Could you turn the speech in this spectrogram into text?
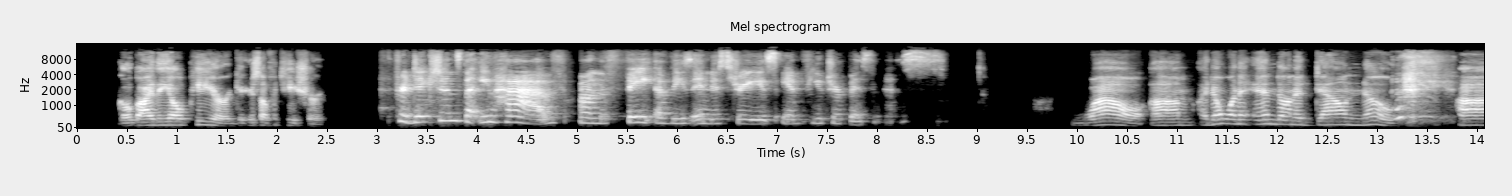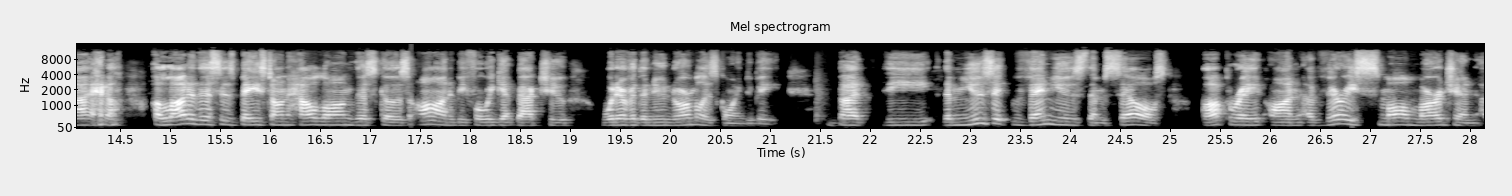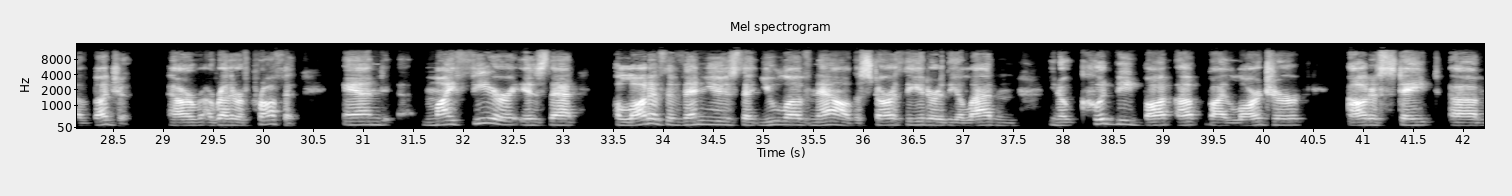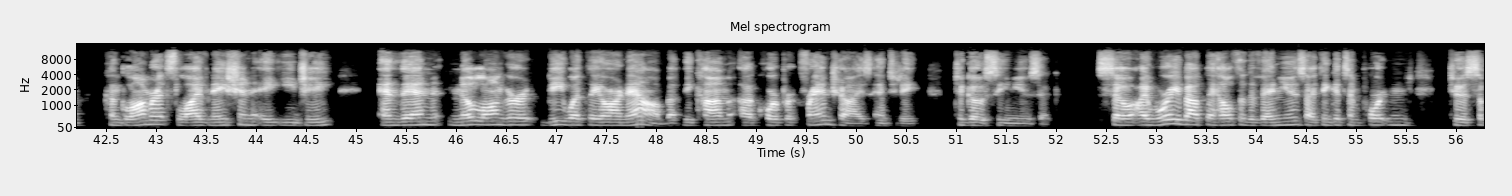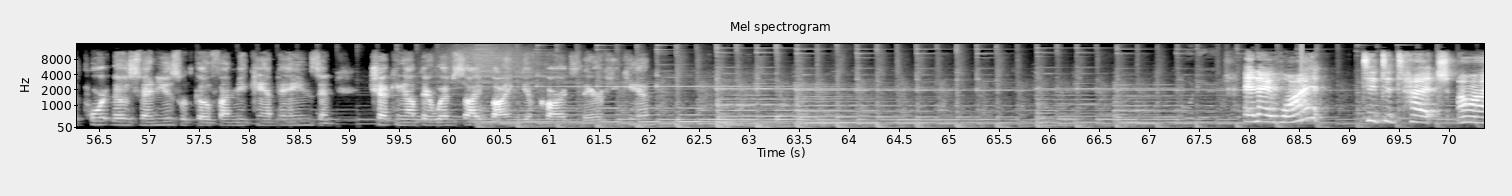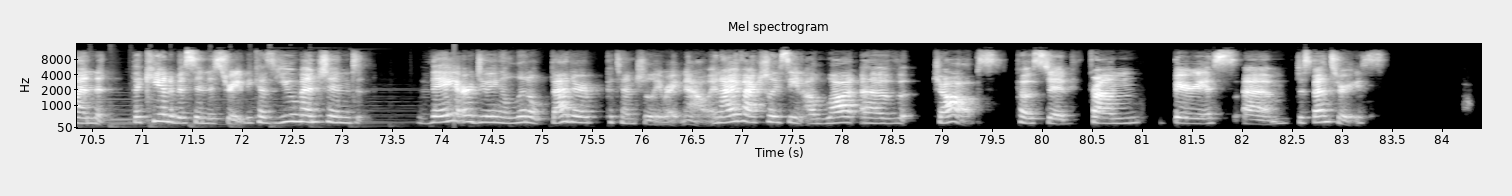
go buy the LP or get yourself a T-shirt. Predictions that you have on the fate of these industries and future business. Wow, um, I don't want to end on a down note, uh, and a, a lot of this is based on how long this goes on before we get back to whatever the new normal is going to be. But the the music venues themselves operate on a very small margin of budget, or rather of profit. And my fear is that a lot of the venues that you love now, the Star Theater, the Aladdin, you know, could be bought up by larger out of state um, conglomerates, Live Nation, AEG, and then no longer be what they are now, but become a corporate franchise entity to go see music. So I worry about the health of the venues. I think it's important to support those venues with GoFundMe campaigns and checking out their website, buying gift cards there if you can. And I wanted to touch on the cannabis industry because you mentioned they are doing a little better potentially right now. And I've actually seen a lot of jobs posted from various um, dispensaries?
